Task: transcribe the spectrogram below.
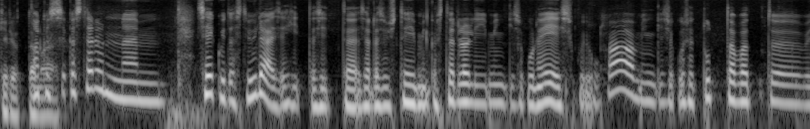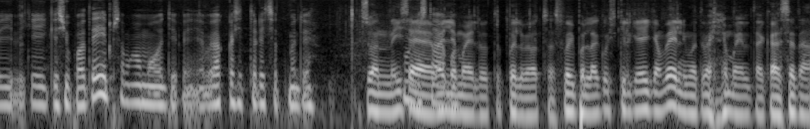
kirjutama. aga kas, kas teil on ähm, see, kuidas te üles ehitasite selle süsteemi, kas teil oli mingisugune eeskuju ka, mingisugused tuttavad äh, või, või keegi, kes juba teeb samamoodi või, või hakkasite lihtsalt niimoodi? see on ise Mõnest välja mõeldud põlve otsas, võib-olla kuskil keegi on veel niimoodi välja mõelnud, aga seda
